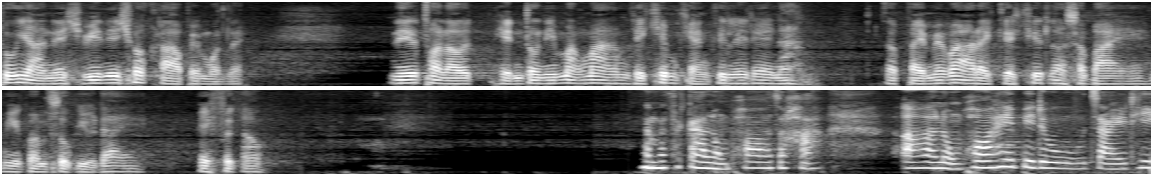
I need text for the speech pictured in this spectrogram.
ทุกอย่างในชีวิตนี่ชั่วคราวไปหมดเลย นี่พอเราเห็นตรงนี้มากๆ มันจะเข้มแข็งขึ้นเรื่อยๆนะต่อไปไม่ว่าอะไรเกิดขึ้นเราสบายมีความสุขอยู่ได้ ไปฝึกเอานมัสการหลวงพ่อเจ้าค่ะหลวงพ่อให้ไปดูใจที่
